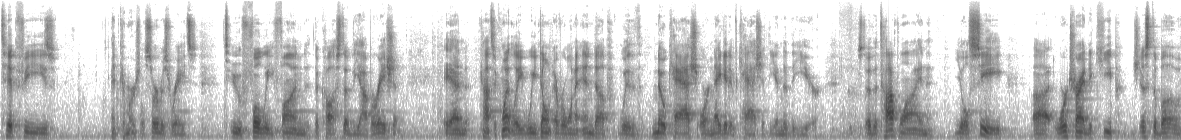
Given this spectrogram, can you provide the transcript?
tip fees, and commercial service rates to fully fund the cost of the operation. And consequently, we don't ever want to end up with no cash or negative cash at the end of the year. So the top line, you'll see, uh, we're trying to keep just above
